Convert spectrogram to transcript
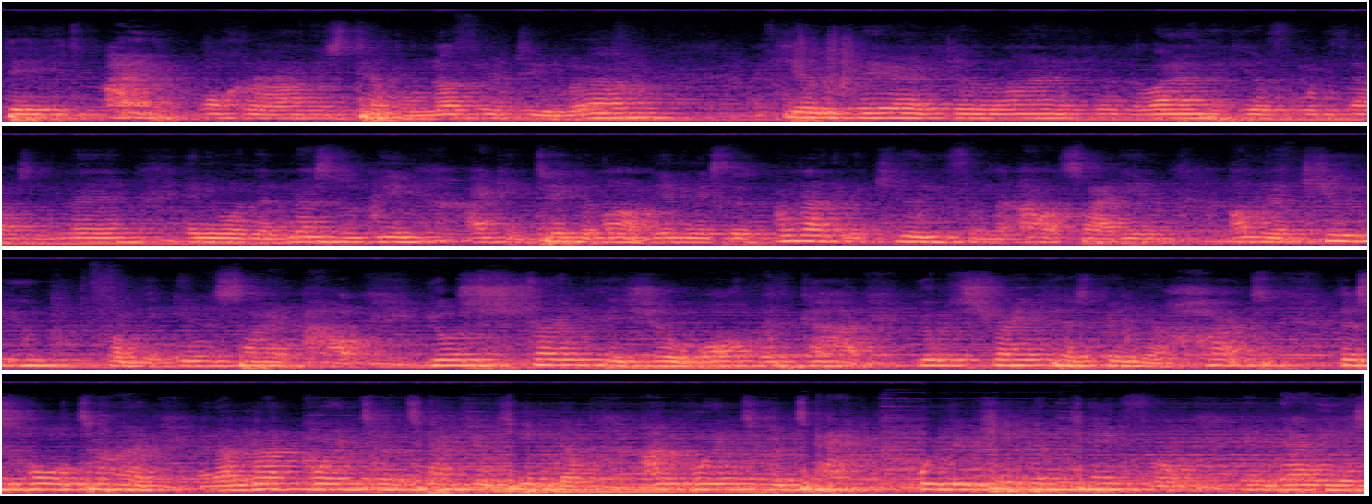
David's idle, walking around his temple, nothing to do. Well, killed a bear, I killed a lion, I killed a lion, I killed 40,000 men. Anyone that messes with me, I can take them out. The enemy says, I'm not going to kill you from the outside in. I'm going to kill you from the inside out. Your strength is your walk with God. Your strength has been your heart this whole time. And I'm not going to attack your kingdom. I'm going to attack where your kingdom came from, and that is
